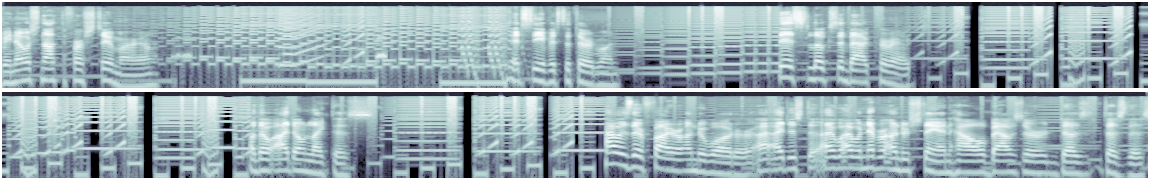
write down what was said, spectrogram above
We know it's not the first two, Mario. Let's see if it's the third one. This looks about correct. Although I don't like this. How is there fire underwater? I, I just I, I would never understand how Bowser does does this.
